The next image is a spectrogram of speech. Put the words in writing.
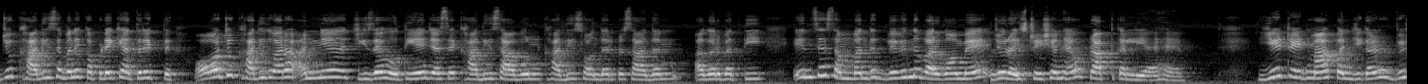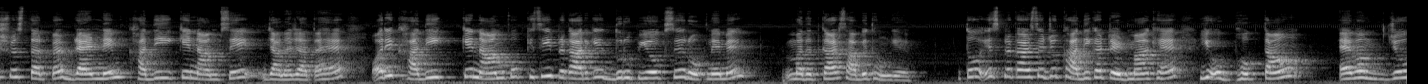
जो खादी से बने कपड़े के अतिरिक्त और जो खादी द्वारा अन्य चीज़ें होती हैं, जैसे खादी साबुन, खादी सौंदर्य प्रसाधन, अगरबत्ती, इनसे संबंधित विभिन्न वर्गों में जो रजिस्ट्रेशन है, वो प्राप्त कर लिया है। ये ट्रेडमार्क पंजीकरण विश्व स्तर पर ब्रांड नेम खादी के नाम से जाना जाता है और ये खादी के नाम को किसी प्रकार के दुरुपयोग से रोकने में मददगार साबित होंगे। तो इस प्रकार से जो खादी का ट्रेडमार्क है, ये उपभोक्ताओं एवं जो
